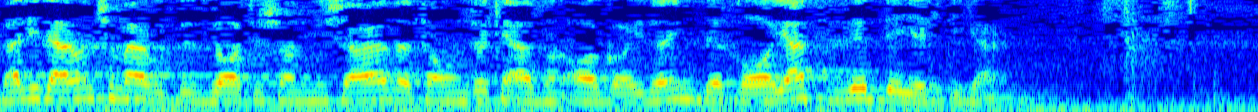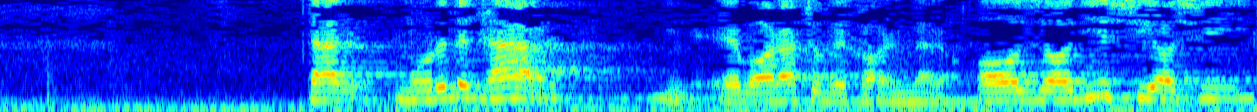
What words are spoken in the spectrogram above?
ولی در آنچه مربوط به ذاتشان می شود و تا اونجا که از آن آگاهی داریم به قایت ضد یکدیگر. در مورد غرب عبارت رو به کار می‌بره آزادی سیاسی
